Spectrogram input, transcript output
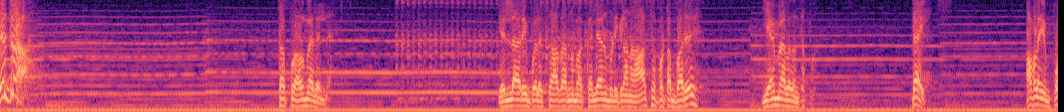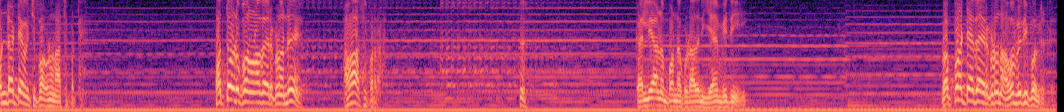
நிறுத்துறா தப்பு அவன் மேல இல்ல. எல்லாரையும் போல சாதாரணமா கல்யாணம் பண்ணிக்கலாம்னு ஆசைப்பட்டேன் பாரு. என் மேலதான் தப்பு. டேய் அவளை என் பொண்டாட்டிய வச்சு பார்க்கணும்னு ஆசைப்பட்டேன். பத்தோடு போனவனா தான் இருக்கணும்னு அவ ஆசைப்படுறா. கல்யாணம் பண்ணக்கூடாதுன்னு என் விதி வெப்பாட்டியா தான் இருக்கணும்னு அவ விதி போல் இருக்கு.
